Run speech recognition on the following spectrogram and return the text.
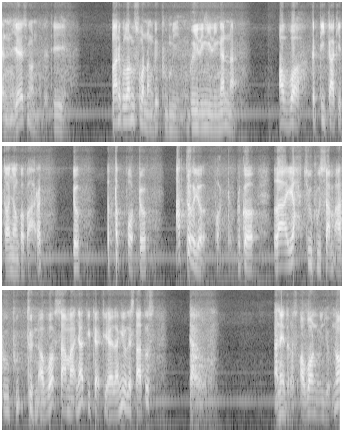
Dan ya yes, ngono. Dadi Mulane kula nu seneng mbek bumi, nggo iling-ilingan nak Allah ketika kita nyangka parek yo tetep padha adoh yo padha. Mergo layah jubu sam'ahu budun Allah samanya tidak dihalangi oleh status jauh. Aneh terus Allah nunjukno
